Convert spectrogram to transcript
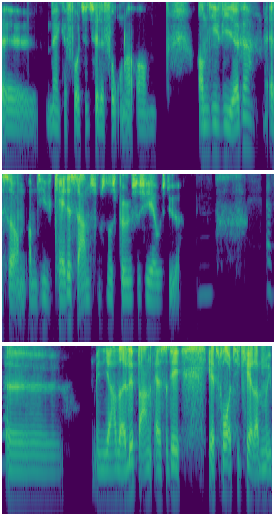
øh, man kan få til telefoner, om, om de virker, altså om, om de kan det samme som sådan noget spøgelsesjægerudstyr. Mm. Altså... Øh, men jeg har været lidt bange. Altså det, jeg tror, de kalder dem i,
